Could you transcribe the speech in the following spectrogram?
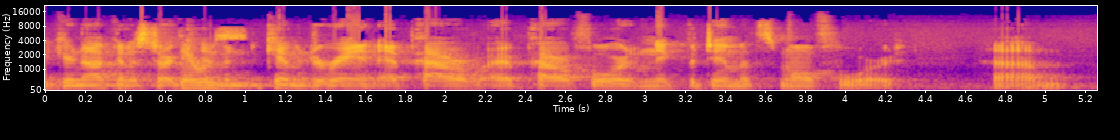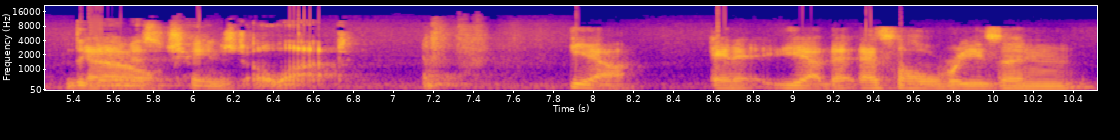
Like you're not going to start Kevin, was, Kevin, Durant at power at power forward and Nick Batum at small forward. Um, the no. game has changed a lot. Yeah, and it, yeah, that, that's the whole reason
